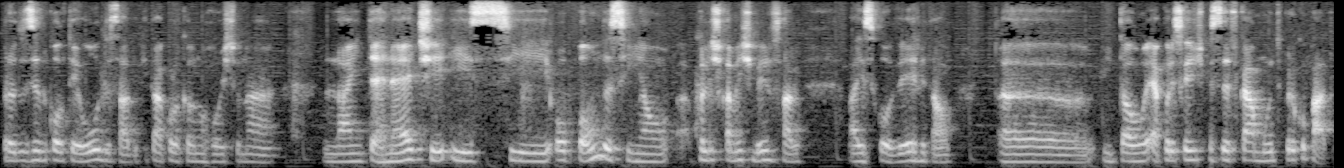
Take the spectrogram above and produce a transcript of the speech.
produzindo conteúdo, sabe, que está colocando o rosto na, na internet e se opondo, assim, ao, politicamente mesmo, sabe, a esse governo e tal. Uh, então, é por isso que a gente precisa ficar muito preocupado.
